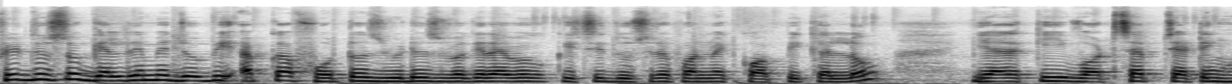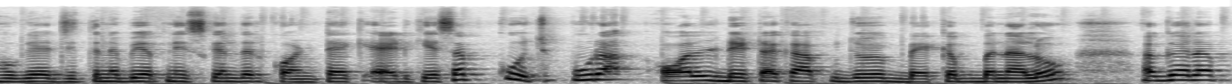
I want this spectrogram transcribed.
फिर दोस्तों गैलरी में जो भी आपका फ़ोटोज़ वीडियोज़ वगैरह है, वो किसी दूसरे फ़ोन में कॉपी कर लो। या कि व्हाट्सएप चैटिंग हो गया, जितने भी अपने इसके अंदर कॉन्टैक्ट ऐड किए, सब कुछ, पूरा ऑल डेटा का आप जो बैकअप बना लो। अगर आप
